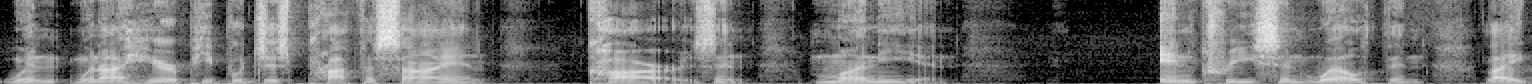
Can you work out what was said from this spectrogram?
when when I hear people just prophesying cars and money and increase in wealth and like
